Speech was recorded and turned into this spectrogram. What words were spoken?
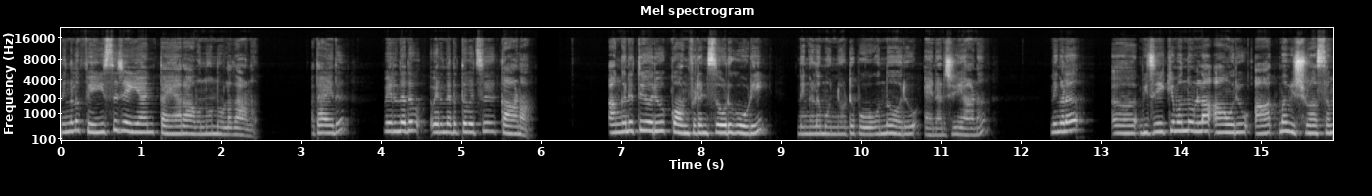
നിങ്ങൾ ഫേസ് ചെയ്യാൻ തയ്യാറാവുന്നു എന്നുള്ളതാണ്. അതായത് വരുന്നത് വരുന്നിടത്ത് വെച്ച് കാണാം. അങ്ങനത്തെ ഒരു കോൺഫിഡൻസോട് കൂടി നിങ്ങൾ മുന്നോട്ട് പോകുന്ന ഒരു എനർജിയാണ് നിങ്ങൾ വിജയിക്കുമെന്നുള്ള ആ ഒരു ആത്മവിശ്വാസം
